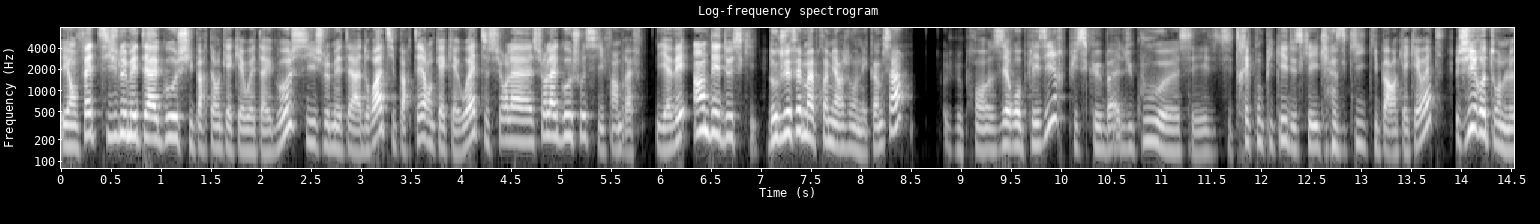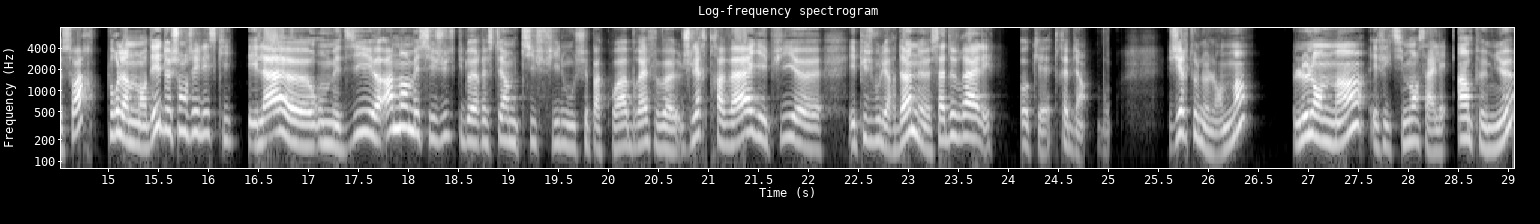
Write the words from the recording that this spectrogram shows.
Et en fait, si je le mettais à gauche, il partait en cacahuète à gauche. Si je le mettais à droite, il partait en cacahuète sur la, sur la gauche aussi. Enfin bref, il y avait un des deux skis. Donc je fais ma première journée comme ça. je prends zéro plaisir puisque, bah, du coup, heu, c'est très compliqué de skier avec un ski qui part en cacahuète. J'y retourne le soir pour leur demander de changer les skis et là, heu, on me dit: «Ah non, mais c'est juste qu'il doit rester un petit film» ou je sais pas quoi. Bref, bah, je les retravaille et puis, et puis je vous les redonne, ça devrait aller. OK, très bien. Bon, j'y retourne le lendemain. Le lendemain, effectivement, ça allait un peu mieux,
